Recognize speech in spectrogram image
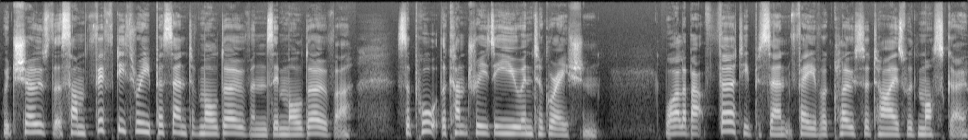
which shows that some 53% of Moldovans in Moldova support the country's EU integration, while about 30% favour closer ties with Moscow.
